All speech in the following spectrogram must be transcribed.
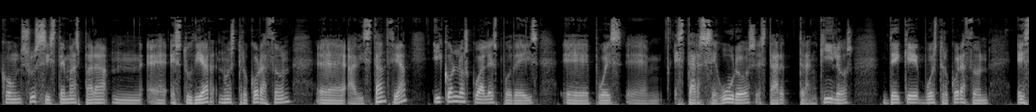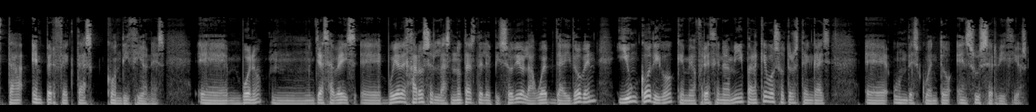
con sus sistemas para mm, eh, estudiar nuestro corazón eh, a distancia y con los cuales podéis eh, pues estar seguros, estar tranquilos de que vuestro corazón está en perfectas condiciones. Bueno, mm, ya sabéis, voy a dejaros en las notas del episodio la web de Aidoven y un código que me ofrecen a mí para que vosotros tengáis un descuento en sus servicios.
